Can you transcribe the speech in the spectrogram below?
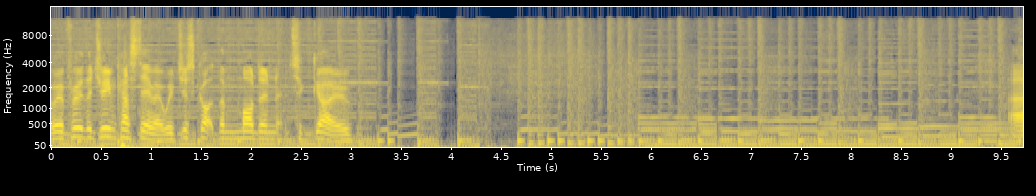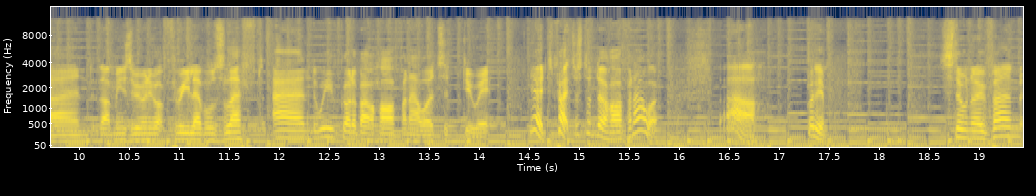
we're through the Dreamcast era. We've just got the modern to go. And that means we've only got three levels left, and we've got about half an hour to do it. Yeah, in fact, just under half an hour. Ah, brilliant. Still no van,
